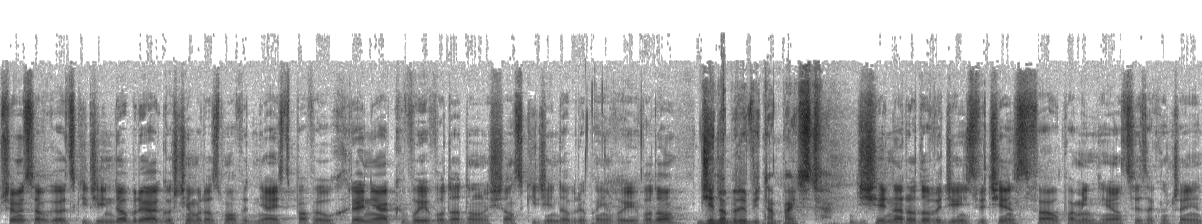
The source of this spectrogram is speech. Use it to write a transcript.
Przemysław Gałecki, dzień dobry, a gościem rozmowy dnia jest Paweł Chreniak, wojewoda dolnośląski. Dzień dobry panie wojewodo. Dzień dobry, witam państwa. Dzisiaj Narodowy Dzień Zwycięstwa upamiętniający zakończenie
